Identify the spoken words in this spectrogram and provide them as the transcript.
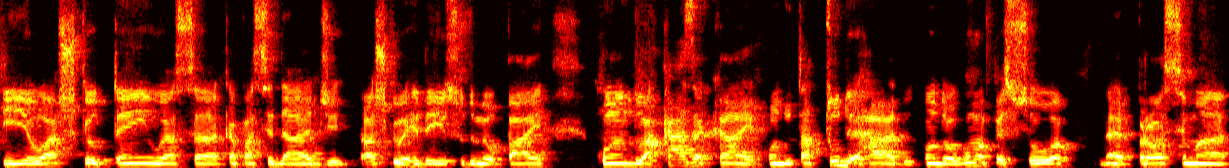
e eu acho que eu tenho essa capacidade, acho que eu herdei isso do meu pai, quando a casa cai, quando está tudo errado, quando alguma pessoa é, próxima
